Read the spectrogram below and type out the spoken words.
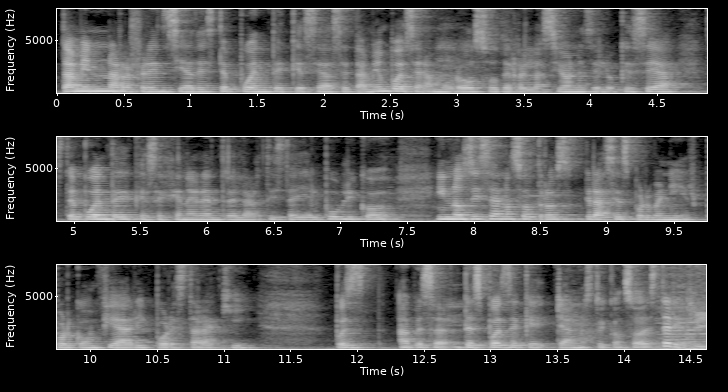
también una referencia de este puente que se hace, también puede ser amoroso, de relaciones, de lo que sea, este puente que se genera entre el artista y el público y nos dice a nosotros gracias por venir, por confiar y por estar aquí. Pues a pesar, después de que ya no estoy con Soda Stereo. Y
